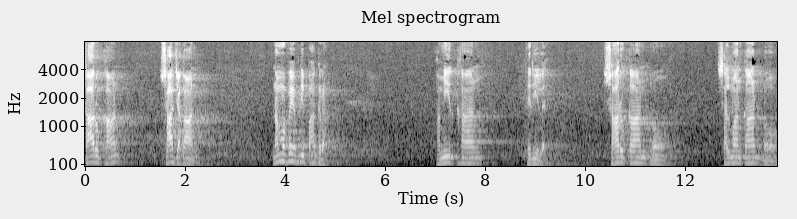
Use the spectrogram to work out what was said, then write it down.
ஷாருக் கான் ஷாஜகான். நம்ம போய் எப்படி பார்க்குறான்? அமீர் கான் தெரியல. Shahrukh Khan no. Salman Khan no.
